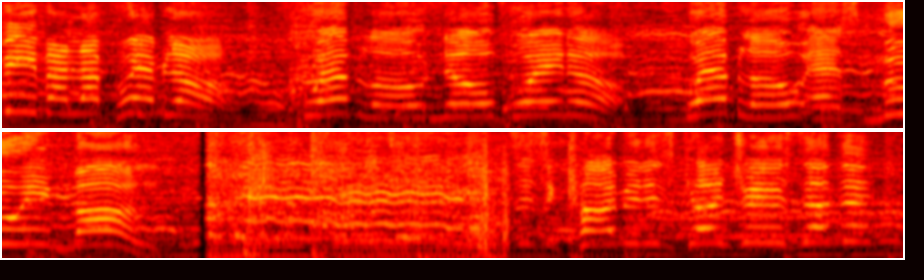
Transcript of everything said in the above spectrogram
Viva la Pueblo. Pueblo no bueno. Pueblo es muy mal. Is this a communist country or something?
